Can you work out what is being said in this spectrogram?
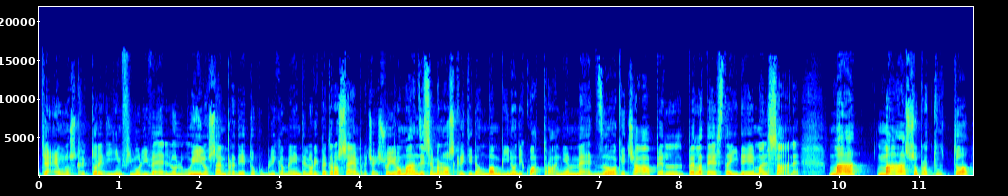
cioè, è, uno scrittore di infimo livello, lui l'ho sempre detto pubblicamente, lo ripeterò sempre, cioè i suoi romanzi sembrano scritti da un bambino di 4 anni e mezzo che ha per, per la testa idee malsane. Ma, ma soprattutto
